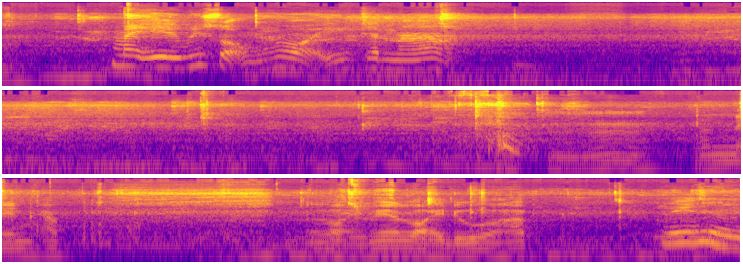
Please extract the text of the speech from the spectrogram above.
มไม่เองไม่สองห่อเองชนะอืมเน้นๆครับ อร่อยไม่อร่อยดูเอาครับ นี่ถึง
